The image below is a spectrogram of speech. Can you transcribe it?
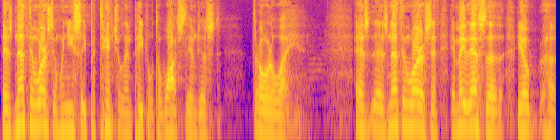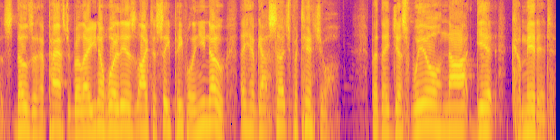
There's nothing worse than when you see potential in people to watch them just throw it away. There's, there's nothing worse, and, and maybe that's the you know uh, those that have pastored Bel Air. You know what it is like to see people, and you know they have got such potential, but they just will not get committed.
